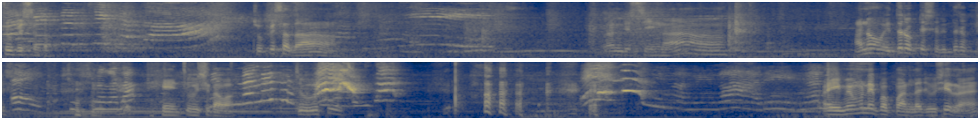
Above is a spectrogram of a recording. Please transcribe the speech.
చూపిస్తుందా? చూపిస్తుందా? రండి సీనా. అను ఇద్దరు ఒకటేసారు ఇద్దరు ఒకటేసారు. ఏం చూసినావా? చూసి. ఏమేమి ఉన్నాయి పప్ప అందులో చూసిరా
